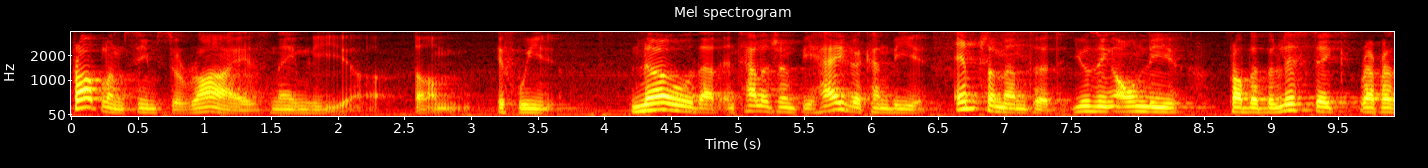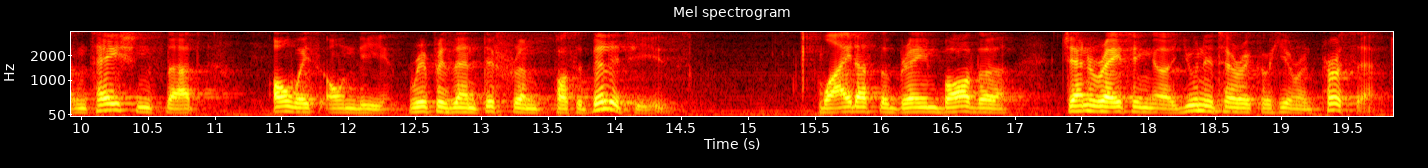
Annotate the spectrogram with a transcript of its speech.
problem seems to arise, namely, uh, um, if we know that intelligent behavior can be implemented using only probabilistic representations that always only represent different possibilities, why does the brain bother generating a unitary coherent percept.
